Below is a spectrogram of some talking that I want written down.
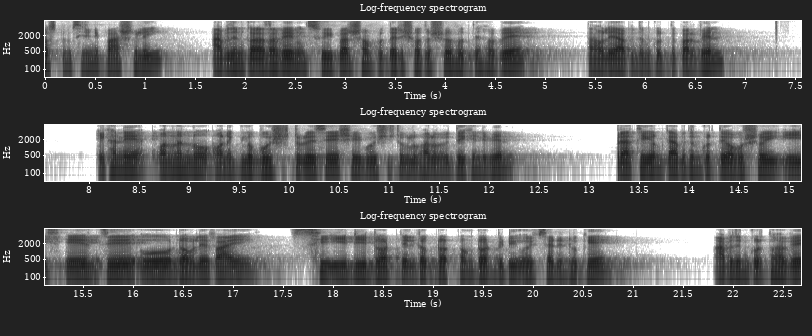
অষ্টম শ্রেণি পাশ হলেই আবেদন করা যাবে এবং সুইপার সম্প্রদায়ের সদস্য হতে হবে, তাহলে আবেদন করতে পারবেন। এখানে অন্যান্য অনেকগুলো বৈশিষ্ট্য রয়েছে, সেই বৈশিষ্ট্যগুলো ভালোভাবে দেখে নেবেন। প্রার্থীগণকে আবেদন করতে অবশ্যই H A J O double F I C E D dot Teletalk dot com dot BD ওয়েবসাইটে ঢুকে আবেদন করতে হবে।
